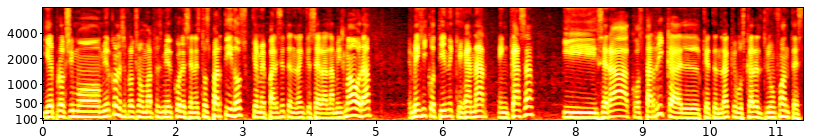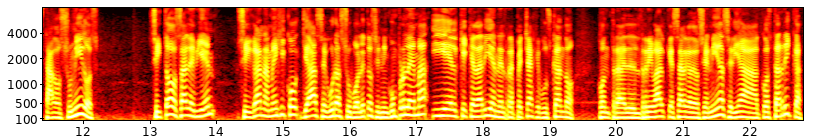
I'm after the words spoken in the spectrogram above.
Y el próximo miércoles, el próximo martes, miércoles en estos partidos, que me parece tendrán que ser a la misma hora, México tiene que ganar en casa y será Costa Rica el que tendrá que buscar el triunfo ante Estados Unidos. Si todo sale bien, si gana México, ya asegura su boleto sin ningún problema. Y el que quedaría en el repechaje buscando contra el rival que salga de Oceanía sería Costa Rica.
